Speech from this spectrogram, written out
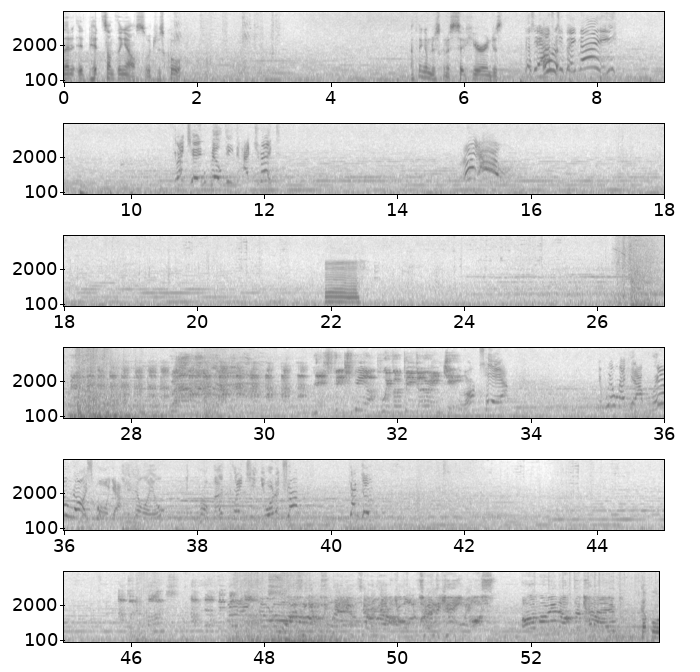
and then it hit something else, which is cool. I think I'm just gonna sit here and just. Does it have to be me? Gretchin building. Right out!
